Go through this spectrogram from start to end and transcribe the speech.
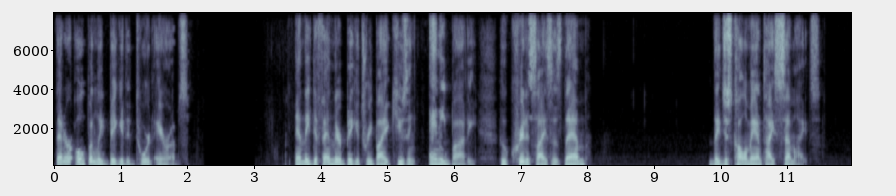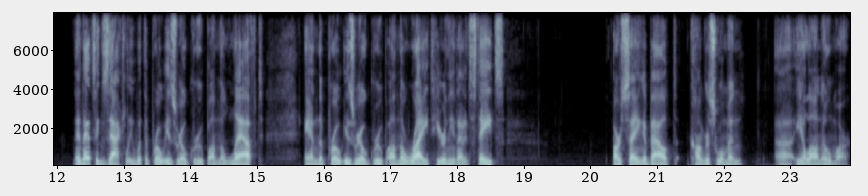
that are openly bigoted toward Arabs. And they defend their bigotry by accusing anybody who criticizes them, they just call them anti Semites. And that's exactly what the pro Israel group on the left and the pro Israel group on the right here in the United States are saying about Congresswoman uh, Ilhan Omar.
